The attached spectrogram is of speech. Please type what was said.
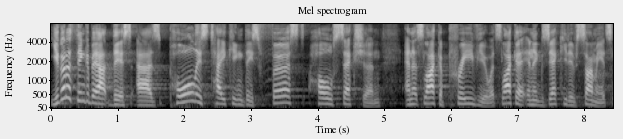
you've got to think about this as Paul is taking this first whole section and it's like a preview. It's like a, an executive summary. It's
